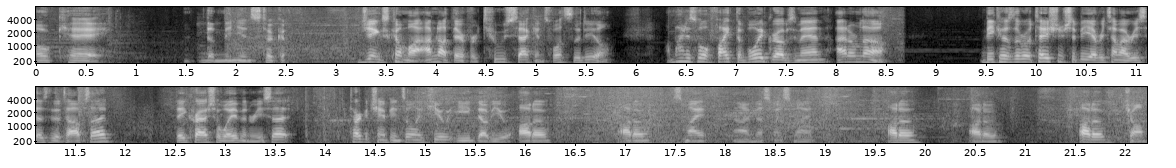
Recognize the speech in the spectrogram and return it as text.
Okay. The minions took... Jinx, come on. I'm not there for two seconds. What's the deal? I might as well fight the Void Grubs, man. I don't know. Because the rotation should be every time I reset to the top side. They crash a wave and reset. Target champions only Q, E, W, auto. Auto, smite. Oh, I missed my smite. Auto, auto, auto, chomp.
